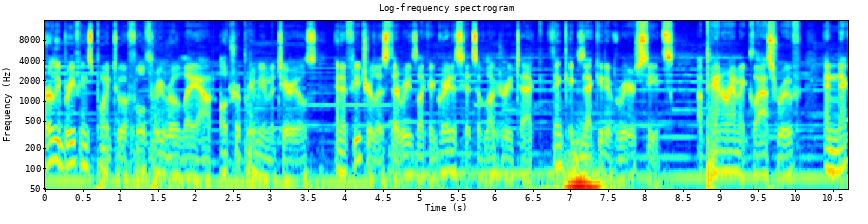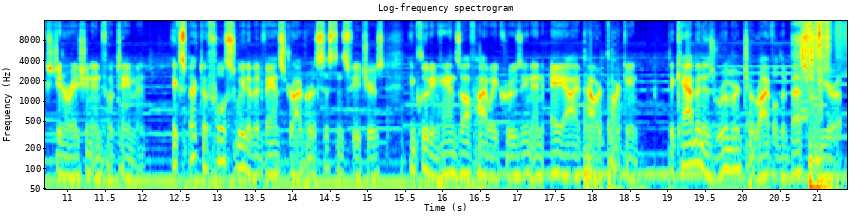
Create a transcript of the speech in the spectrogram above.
Early briefings point to a full three-row layout, ultra-premium materials, and a feature list that reads like a greatest hits of luxury tech. Think executive rear seats, a panoramic glass roof, and next-generation infotainment. Expect a full suite of advanced driver assistance features, including hands-off highway cruising and AI-powered parking. The cabin is rumored to rival the best from Europe,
